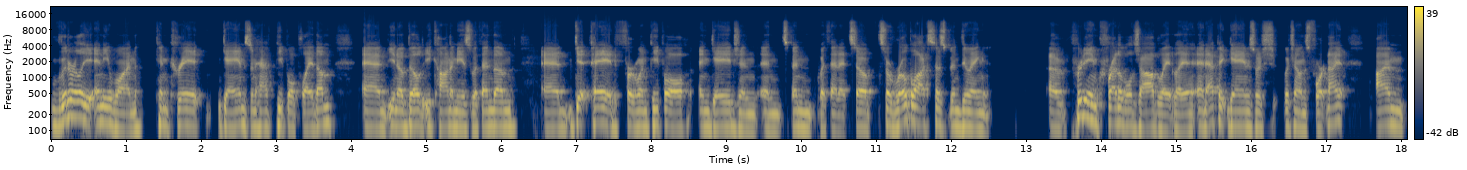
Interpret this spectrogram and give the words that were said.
literally anyone can create games and have people play them and you know build economies within them and get paid for when people engage and, and spend within it. So so Roblox has been doing a pretty incredible job lately, and Epic Games, which which owns Fortnite, I'm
